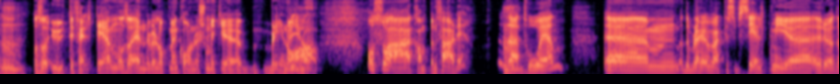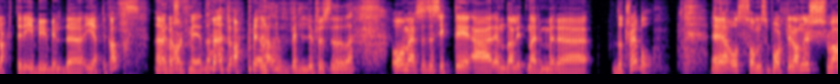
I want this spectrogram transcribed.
og så ut i feltet igjen, og så ender det vel opp med en corner som ikke blir noe Blir noe av. av. Og så er kampen ferdig. Det er 2-1. Ehm, det ble jo ikke spesielt mye røde drakter i bybildet i etterkant. Det er kanskje- rart med det. rart med det. Ja, veldig pussig det der. Og Manchester City er enda litt nærmere the treble. Eh, og som supporter, Anders, hva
